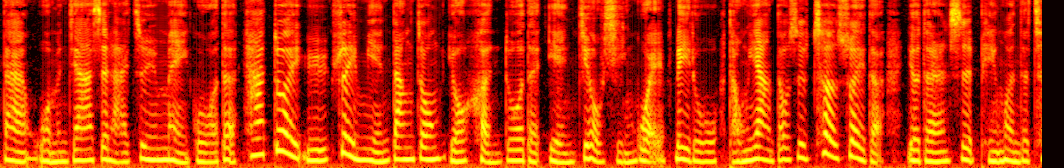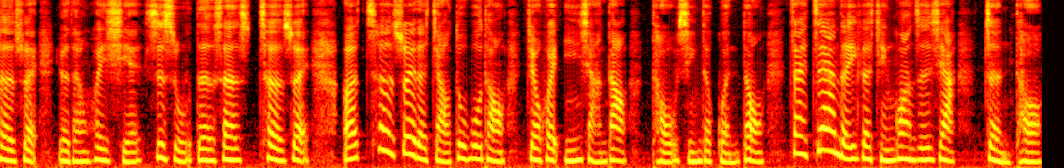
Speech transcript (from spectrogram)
但我们家是来自于美国的，它对于睡眠当中有很多的研究行为，例如同样都是侧睡的，有的人是平稳的侧睡，有的人会斜四十五度的侧侧睡，而侧睡的角度不同，就会影响到头型的滚动。在这样的一个情况之下，枕头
